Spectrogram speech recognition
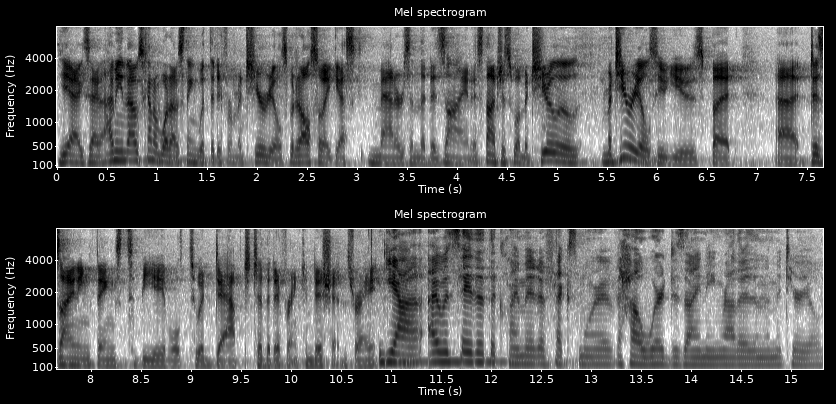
Yeah, exactly. I mean, that was kind of what I was thinking with the different materials, but it also, I guess, matters in the design. It's not just what material materials you use, but uh, designing things to be able to adapt to the different conditions, right? Yeah, I would say that the climate affects more of how we're designing rather than the material.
